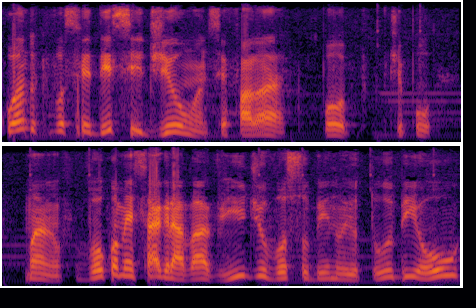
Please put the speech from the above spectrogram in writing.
Quando que você decidiu, mano? Você fala, pô, tipo, mano, vou começar a gravar vídeo, vou subir no YouTube, ou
